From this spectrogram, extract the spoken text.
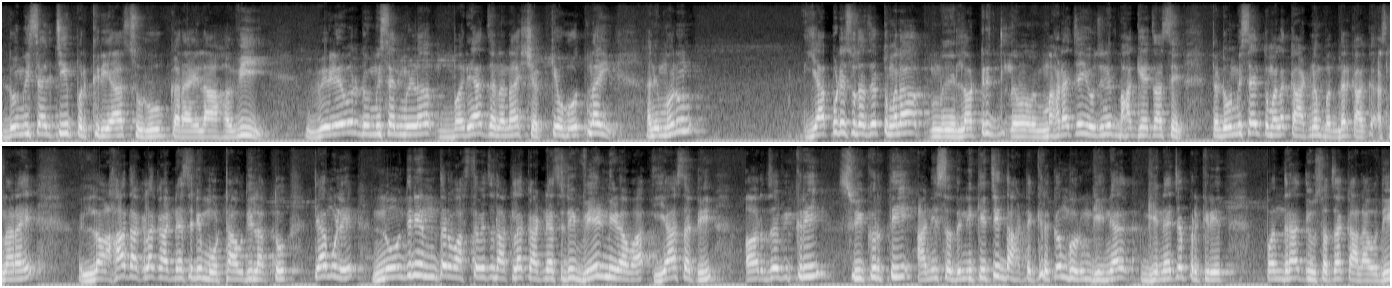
डोमिसाईलची प्रक्रिया सुरू करायला हवी. वेळेवर डोमिसाईल मिळणं बऱ्याच जणांना शक्य होत नाही. आणि म्हणून यापुढे सुद्धा जर तुम्हाला लॉटरीत म्हाडाच्या योजनेत भाग घ्यायचा असेल तर डोमिसाईल तुम्हाला काढणं बंधनकारक असणार आहे. ल हा दाखला काढण्यासाठी मोठा अवधी लागतो. त्यामुळे नोंदणीनंतर वास्तव्याचा दाखला काढण्यासाठी वेळ मिळावा. यासाठी अर्ज विक्री स्वीकृती आणि सदनिकेची दहा टक्के रक्कम भरून घेण्या घेण्याच्या प्रक्रियेत पंधरा दिवसाचा कालावधी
